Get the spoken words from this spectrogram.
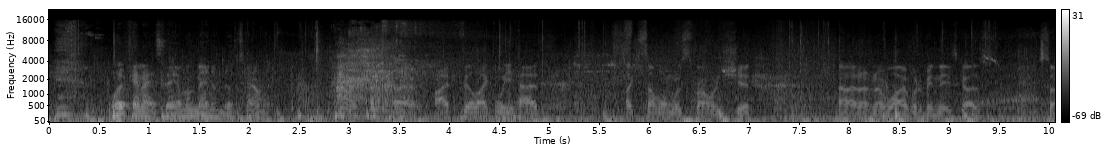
what can I say? I'm a man of no talent. Uh, I feel like we had, like, someone was throwing shit, and I don't know why it would have been these guys. So,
